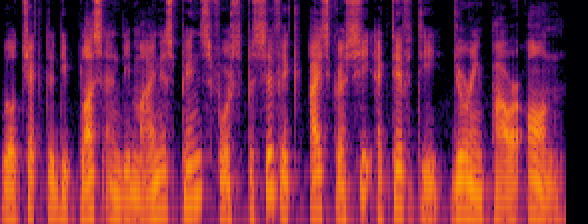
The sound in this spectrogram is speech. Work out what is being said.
will check the D plus and D minus pins for specific I2C activity during power on.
